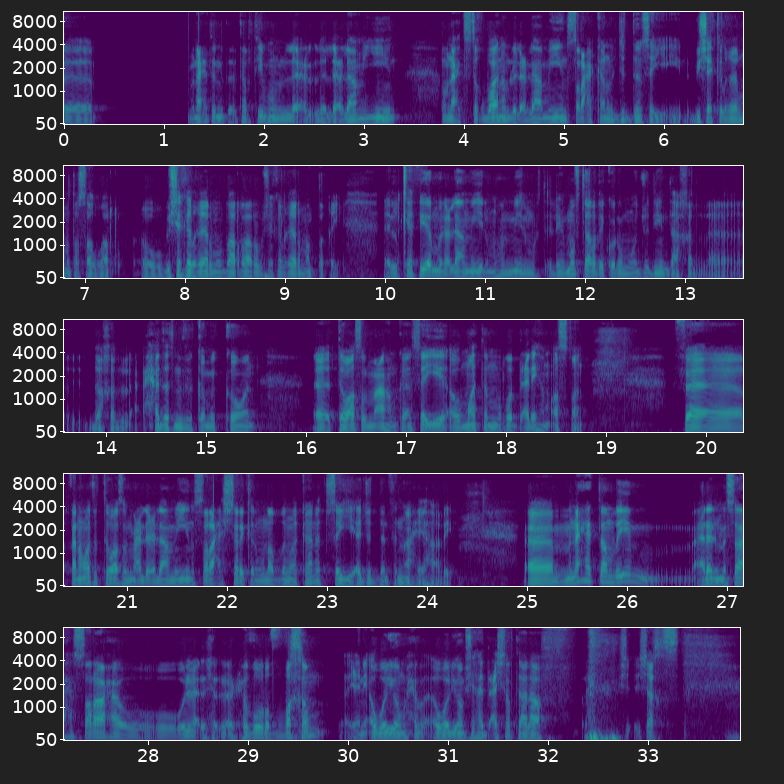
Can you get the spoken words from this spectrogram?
من ناحية ترتيبهم للإعلاميين ومن ناحية استقبالهم للإعلاميين صراحة كانوا جدا سيئين بشكل غير متصور وبشكل غير مبرر وبشكل غير منطقي. الكثير من الإعلاميين المهمين اللي المفترض يكونوا موجودين داخل داخل حدث مثل Comic Con التواصل معهم كان سيء أو ما تم الرد عليهم أصلا. فقنوات التواصل مع الإعلاميين الصراحه الشركة المنظمة كانت سيئة جدا في الناحية هذه. آه، من ناحية التنظيم على المساحة الصراحة والحضور الضخم يعني أول يوم أول يوم شهد 10000 شخص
